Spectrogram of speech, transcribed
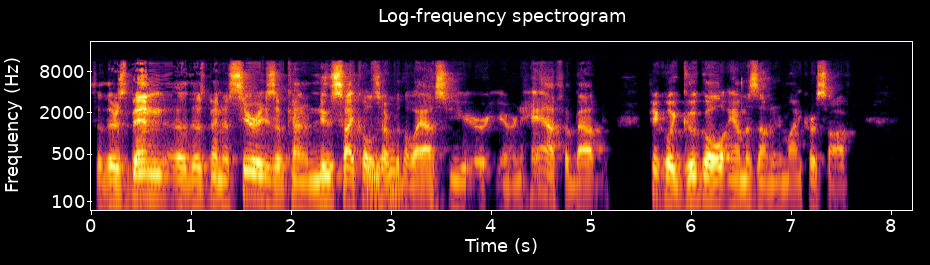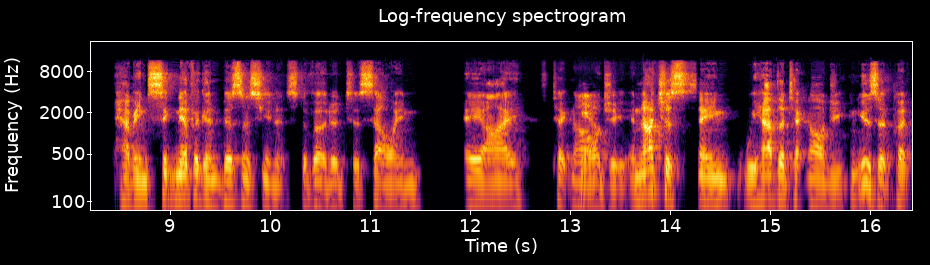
So there's been uh, there's been a series of kind of news cycles over Mhm. the last year year and a half about particularly Google, Amazon, and Microsoft having significant business units devoted to selling AI technology and not just saying we have the technology you can use it but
